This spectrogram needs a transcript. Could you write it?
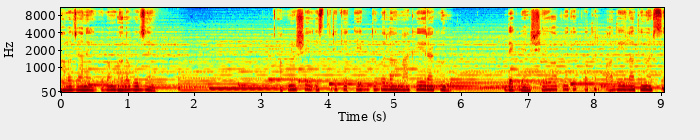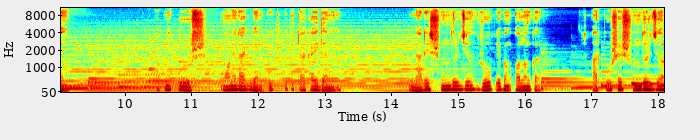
ভালো জানে এবং ভালো বুঝে, আপনার সেই স্ত্রীকে এক দুবেলা না খেয়ে রাখুন। দেখবেন সেও আপনাকে কথার পা দিয়ে লাথি মারছে। আপনি পুরুষ, মনে রাখবেন পৃথিবীতে টাকাই দামি। নারীর সৌন্দর্য, রূপ এবং অলংকার। আর পুরুষের সৌন্দর্য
